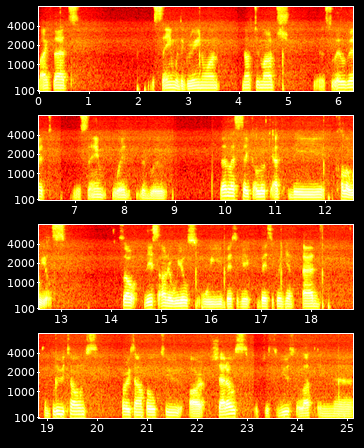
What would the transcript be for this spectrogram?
like that. The same with the green one, not too much, just a little bit. The same with the blue then let's take a look at the color wheels. So these are the wheels we basically basically can add some blue tones, for example, to our shadows, which is used a lot in uh,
